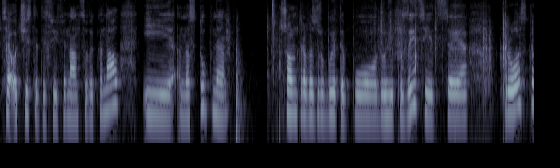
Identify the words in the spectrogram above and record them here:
це очистити свій фінансовий канал. І наступне, що вам треба зробити по другій позиції, це просто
